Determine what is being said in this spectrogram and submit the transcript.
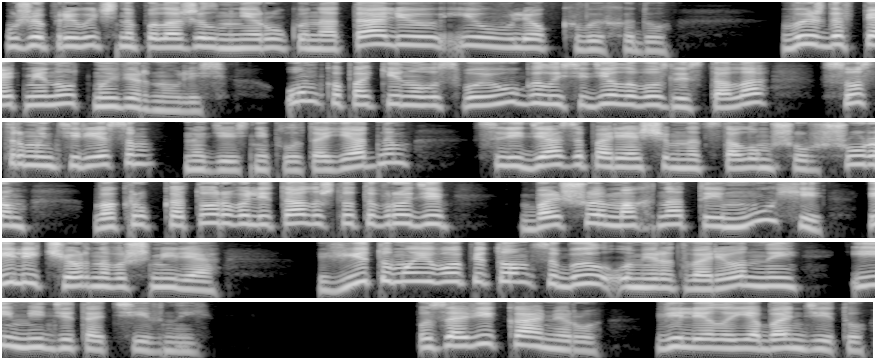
уже привычно положил мне руку на талию и увлек к выходу. Выждав пять минут, мы вернулись. Умка покинула свой угол и сидела возле стола с острым интересом, надеюсь, не плотоядным, следя за парящим над столом шуршуром, вокруг которого летало что-то вроде большой мохнатой мухи или черного шмеля — Вид у моего питомца был умиротворенный и медитативный. «Позови камеру», — велела я бандиту,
